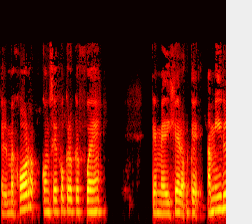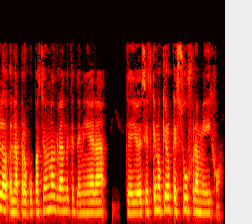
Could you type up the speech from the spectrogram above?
el mejor consejo creo que fue que me dijeron que a mí lo, la preocupación más grande que tenía era que yo decía, es que no quiero que sufra mi hijo.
